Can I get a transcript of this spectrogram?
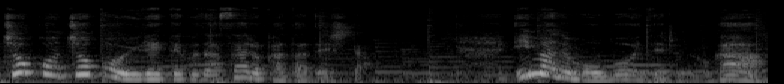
ちょこちょこ入れてくださる方でした。今でも覚えてるのが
